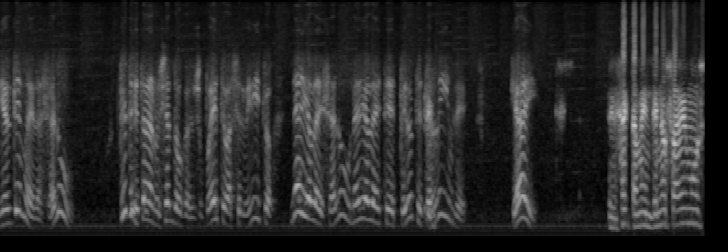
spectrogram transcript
ni el tema de la salud. Fíjate que están anunciando que este va a ser ministro. Nadie habla de salud, nadie habla de este despelote terrible que hay. Exactamente, no sabemos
